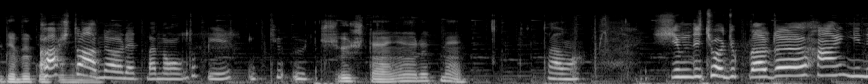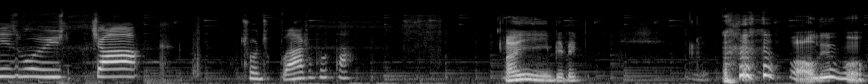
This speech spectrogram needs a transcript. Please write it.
Bebek Kaç okulunda. tane öğretmen oldu? Bir, iki, üç. Üç tane öğretmen. Tamam. Şimdi çocukları hanginiz uyuyacak? Çocuklar burada. Ay bebek. Ağlıyor bu.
